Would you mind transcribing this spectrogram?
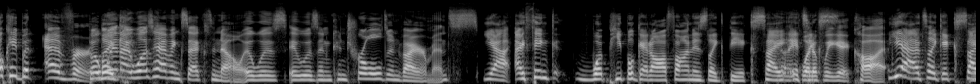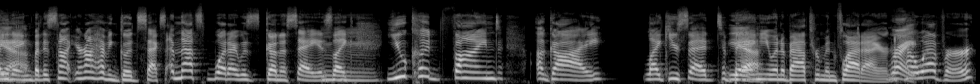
Okay, but ever. But like, when I was having sex, no, it was it was in controlled environments. yeah, I think what people get off on is like the excite. Like, what ex- if we get caught? Yeah, it's like exciting, Yeah. but it's not. You're not having good sex, and that's what I was gonna say. Is like Mm-hmm. you could find a guy. Like you said, to bang Yeah. you in a bathroom in Flatiron. Right. However,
